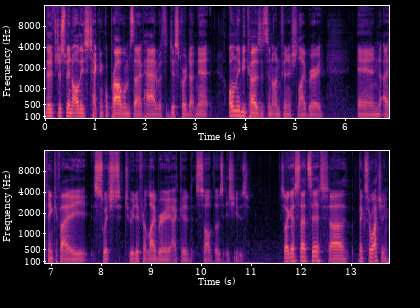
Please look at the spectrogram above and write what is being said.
There's just been all these technical problems that I've had with Discord.net only because it's an unfinished library. And I think if I switched to a different library, I could solve those issues. So I guess that's it. Uh, thanks for watching.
